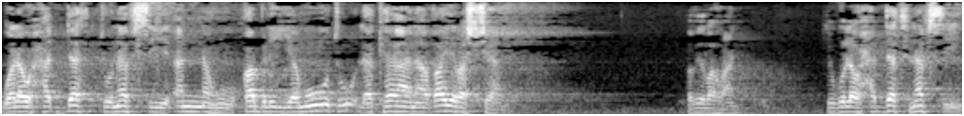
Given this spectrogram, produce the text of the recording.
ولو حدثت نفسي أنه قبلي يموت لكان غير الشام. رضي الله عنه. يقول لو حدثت نفسي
